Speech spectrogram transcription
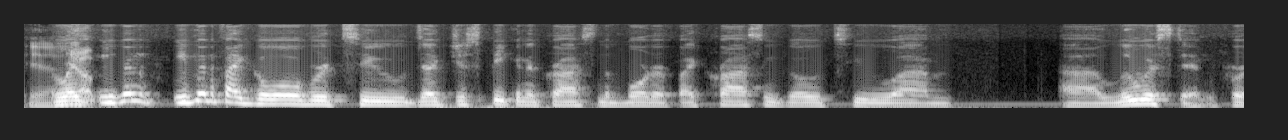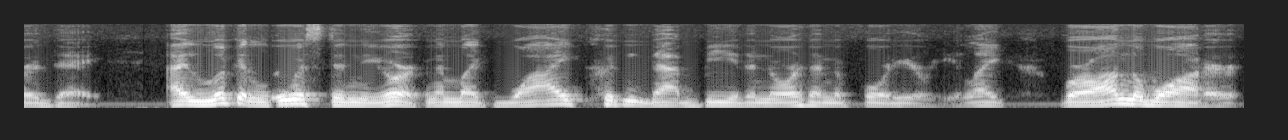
Yeah. Like Yep. even even if I go over to like just speaking across the border, if I cross and go to um, uh, Lewiston for a day. I look at Lewiston, New York, and I'm like, why couldn't that be the north end of Fort Erie? Like, we're on the water.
